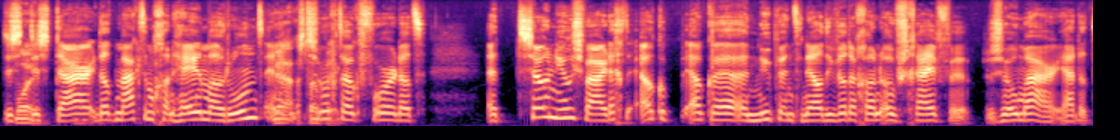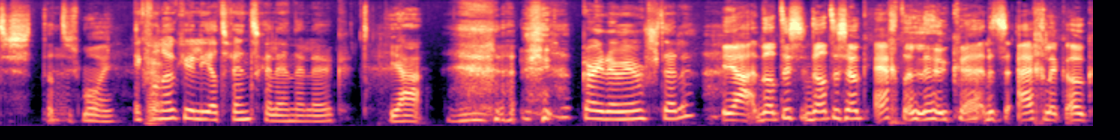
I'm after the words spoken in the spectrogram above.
Dus, Mooi. dus daar, dat maakt hem gewoon helemaal rond. En Ja, het zorgt ik. ook voor dat het zo nieuwswaardig... Elke, elke nu.nl die wil er gewoon over schrijven zomaar. Ja, dat is, dat is mooi. Ik vond ook jullie adventskalender leuk. Ja, Kan je daar meer over vertellen? Ja, dat is, dat is ook echt een leuke. Dat is eigenlijk ook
